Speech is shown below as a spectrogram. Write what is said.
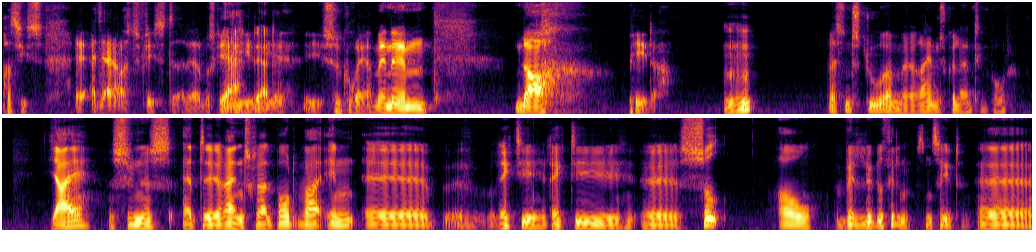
Præcis. Uh, det er også de fleste steder, det er måske Ja, ikke det er i, det. i, i Sydkorea. Men, øhm, nå, Peter, Mm-hmm. hvad synes du om uh, Regnen skulle lande ting bort? Jeg synes, at øh, Regnen skulle bort var en øh, rigtig, rigtig øh, sød og vellykket film, sådan set. Øh,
